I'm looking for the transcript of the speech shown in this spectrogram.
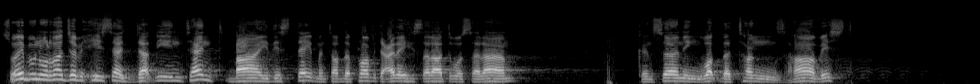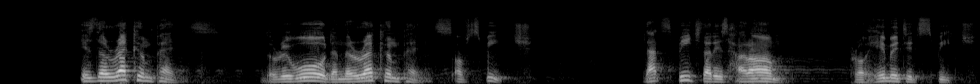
So Ibn Rajab he said that the intent by this statement of the Prophet عليه الصلاة والسلام concerning what the tongues harvest is the recompense the reward and the recompense of speech. That speech that is haram, prohibited speech.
